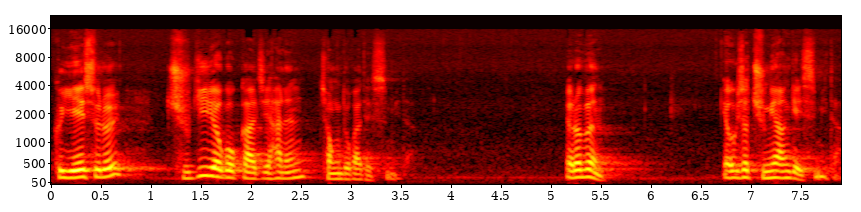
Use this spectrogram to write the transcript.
그 예수를 죽이려고까지 하는 정도가 됐습니다. 여러분, 여기서 중요한 게 있습니다.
